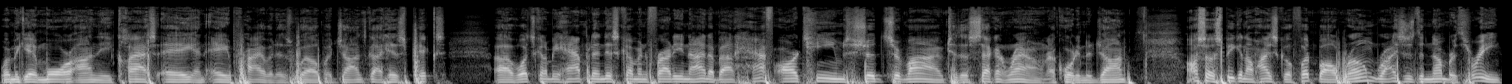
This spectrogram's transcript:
when we get more on the Class A and A private as well. But John's got his picks of what's going to be happening this coming Friday night. About half our teams should survive to the second round, according to John. Also, speaking of high school football, Rome rises to number three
